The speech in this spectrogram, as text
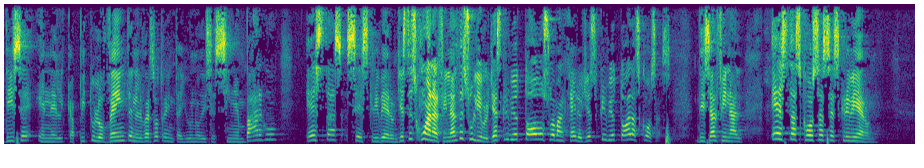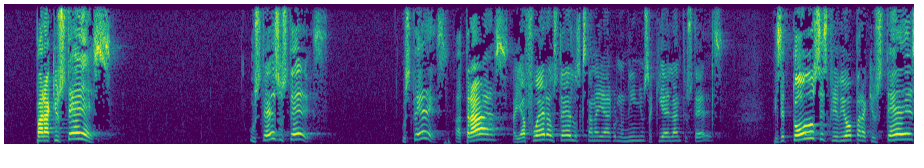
dice en el capítulo 20, en el verso 31, dice, sin embargo, estas se escribieron. Y este es Juan al final de su libro, ya escribió todo su evangelio, ya escribió todas las cosas. Dice al final, estas cosas se escribieron para que ustedes, ustedes, ustedes, ustedes, atrás, allá afuera, ustedes los que están allá con los niños, aquí adelante ustedes. Dice, todo se escribió para que ustedes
